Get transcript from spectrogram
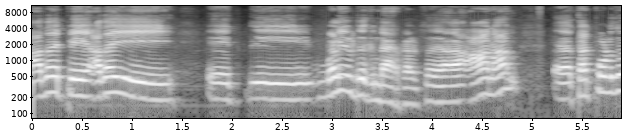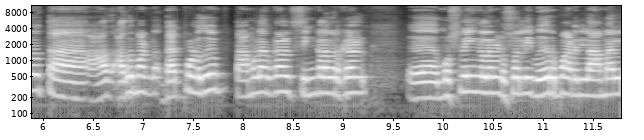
அதை பே- அதை வெளியிட்டிருக்கின்றார்கள். ஆனால் தற்பொழுது த அது- அது மட்டும் தற்பொழுது தமிழர்கள் சிங்களவர்கள் முஸ்லீம்களோடு சொல்லி வேறுபாடு இல்லாமல்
